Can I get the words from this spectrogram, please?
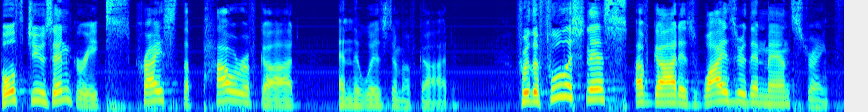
both Jews and Greeks, Christ, the power of God and the wisdom of God. For the foolishness of God is wiser than man's strength,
